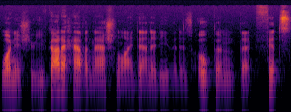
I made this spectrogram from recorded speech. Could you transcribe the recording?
one issue. You've got to have a national identity that is open, that fits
